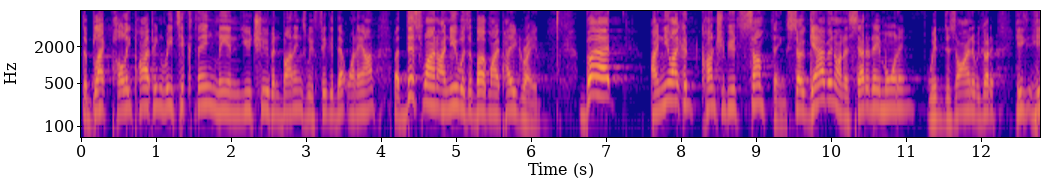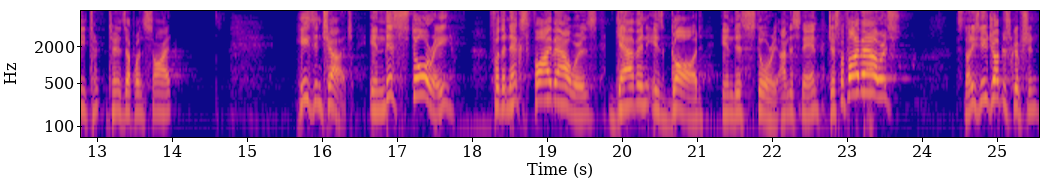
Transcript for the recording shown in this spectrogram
the black poly piping retic thing. Me and YouTube and Bunnings, we figured that one out. But this one I knew was above my pay grade. But I knew I could contribute something. So Gavin, on a Saturday morning, we'd designed it, we got it. He, he t- turns up on site. He's in charge. In this story, for the next five hours, Gavin is God in this story. Understand? Just for five hours. It's not his new job description.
